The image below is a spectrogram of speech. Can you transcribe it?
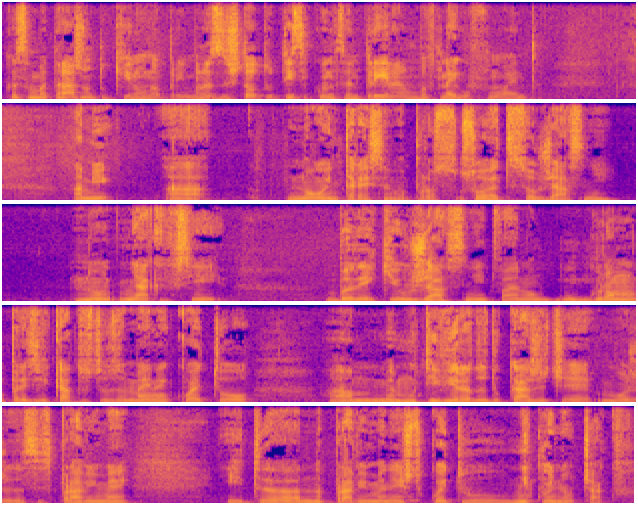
късометражното кино, например, защото ти си концентриран в него в момента? Ами, а, много интересен въпрос. Условията са ужасни, но някак си, бъдейки ужасни, това е едно огромно предизвикателство за мене, което а, ме мотивира да докаже, че може да се справиме и да направиме нещо, което никой не очаква.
